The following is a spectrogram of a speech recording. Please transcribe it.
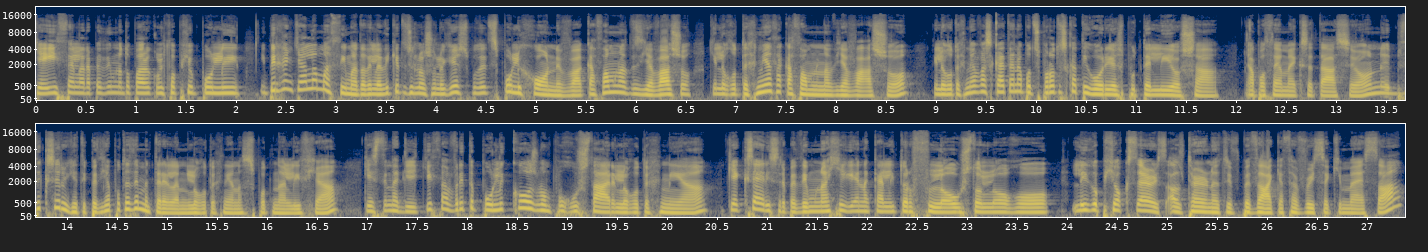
και ήθελα, ρε παιδί μου, να το παρακολουθώ πιο πολύ. Υπήρχαν και άλλα μαθήματα, δηλαδή και τις γλωσσολογίες που δεν τις πολυχώνευα. Καθόμουν να τις διαβάσω και λογοτεχνία θα καθόμουν να διαβάσω. Η λογοτεχνία βασικά ήταν από τις πρώτες κατηγορίες που τελείωσα από θέμα εξετάσεων. Ε, δεν ξέρω γιατί, παιδιά, ποτέ δεν με τρέλανε η λογοτεχνία, να σας πω την αλήθεια. Και στην Αγγλική θα βρείτε πολύ κόσμο που γουστάρει λογοτεχνία. Και ξέρεις, ρε παιδί μου, να έχει ένα καλύτερο flow στο λόγο. Λίγο πιο ξέρεις, alternative παιδάκια θα βρεις εκεί μέσα.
